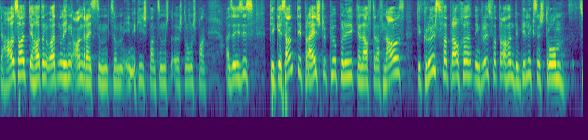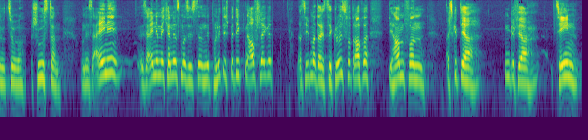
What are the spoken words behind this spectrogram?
Der Haushalt, der hat einen ordentlichen Anreiz zum, zum Energiesparen, zum äh, Stromsparen. Also es ist die gesamte Preisstrukturpolitik, der läuft darauf hinaus, die Größtverbraucher, den Größtverbrauchern den billigsten Strom zu, zu schustern. Und das eine, das eine Mechanismus ist dann die politisch bedingten Aufschläge. Da sieht man, dass die Größtverbraucher, die haben von, es gibt ja ungefähr zehn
